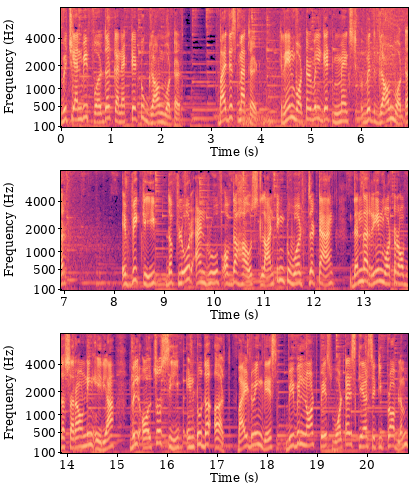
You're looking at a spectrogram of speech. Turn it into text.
which can be further connected to groundwater. By this method, rainwater will get mixed with groundwater. If we keep the floor and roof of the house slanting towards the tank, then the rainwater of the surrounding area will also seep into the earth. By doing this, we will not face water scarcity problem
